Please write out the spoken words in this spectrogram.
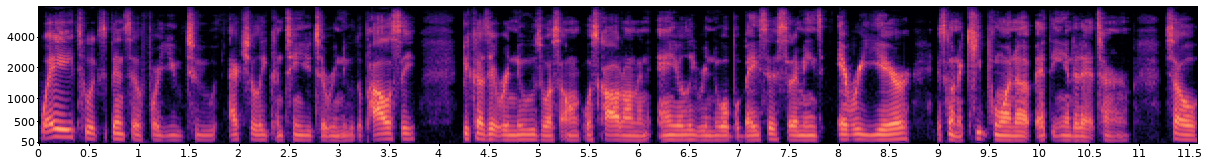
way too expensive for you to actually continue to renew the policy because it renews what's on what's called on an annually renewable basis. So that means every year it's going to keep going up at the end of that term. So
